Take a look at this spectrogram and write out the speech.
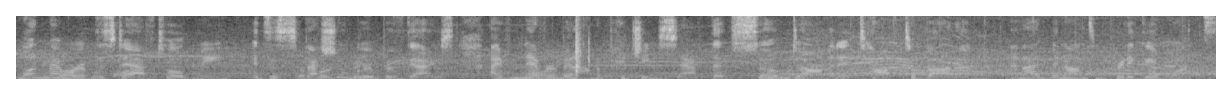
One member of the staff told me, it's a special group of guys. I've never been on a pitching staff that's so dominant top to bottom, and I've been on some pretty good ones.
